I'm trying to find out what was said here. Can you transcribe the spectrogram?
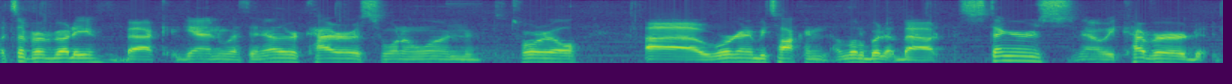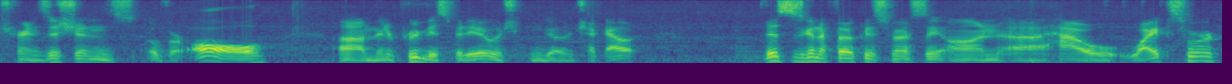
What's up everybody? Back again with another Kairos 101 tutorial. Uh, we're going to be talking a little bit about stingers. Now we covered transitions overall um, in a previous video, which you can go and check out. This is going to focus mostly on uh, how wipes work,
